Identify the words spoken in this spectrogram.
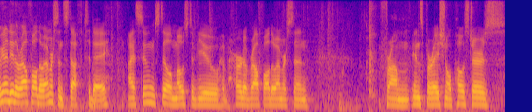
We're going to do the Ralph Waldo Emerson stuff today. I assume still most of you have heard of Ralph Waldo Emerson from inspirational posters,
